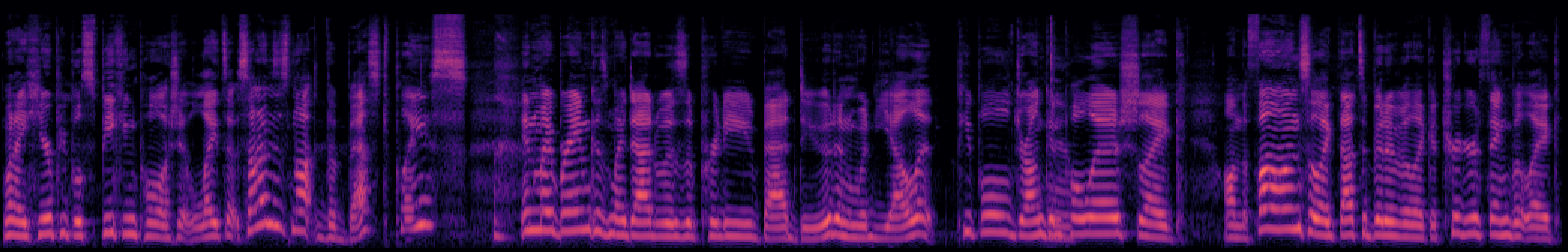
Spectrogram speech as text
When I hear people speaking Polish, it lights up. Sometimes it's not the best place in my brain because my dad was a pretty bad dude and would yell at people drunk in Yeah. Polish, like on the phone. So like that's a bit of a like a trigger thing, but like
